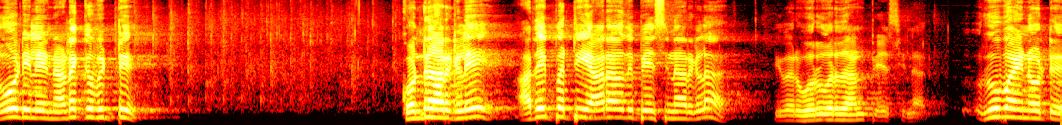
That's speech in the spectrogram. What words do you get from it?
ரோடிலே நடக்க விட்டு கொன்றார்களே அதை பற்றி யாராவது பேசினார்களா? இவர் ஒருவர் தான் பேசினார். ரூபாய் நோட்டு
